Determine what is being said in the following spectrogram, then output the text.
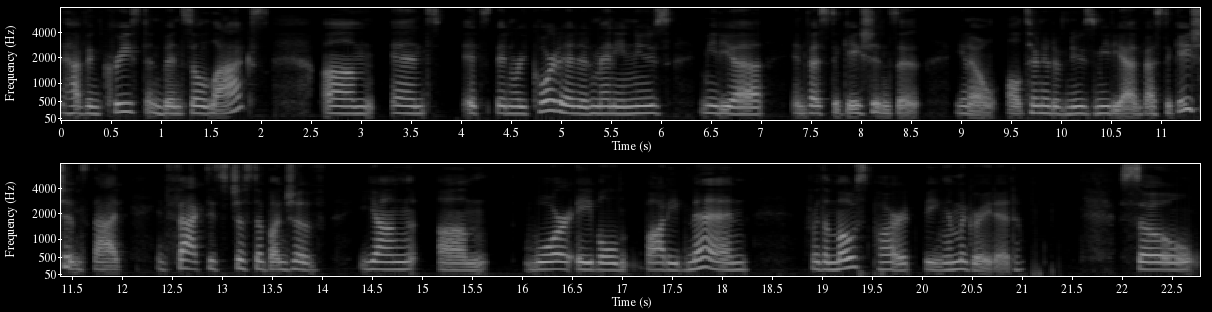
have increased and been so lax. Um, and it's been recorded in many news media investigations that you know, alternative news media investigations that, in fact, it's just a bunch of young, um, war able bodied men, for the most part, being immigrated. So,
